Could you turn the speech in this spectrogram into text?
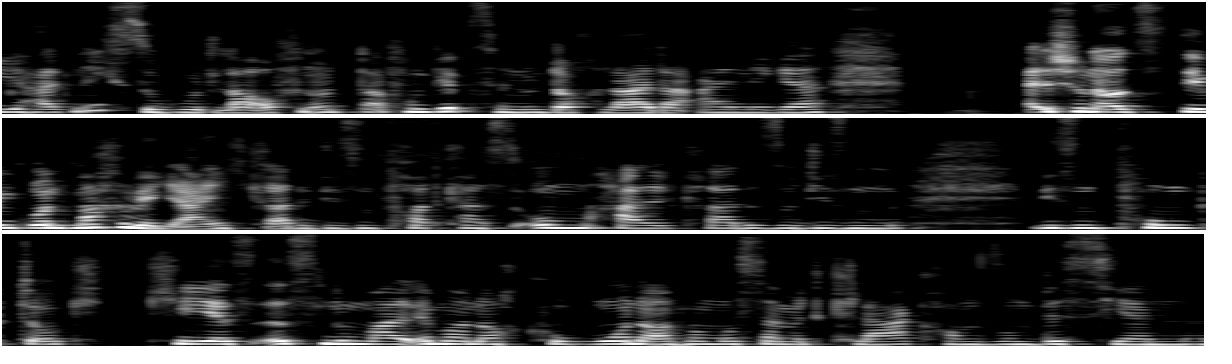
die halt nicht so gut laufen. Und davon gibt es ja nun doch leider einige also schon aus dem Grund machen wir ja eigentlich gerade diesen Podcast, um halt gerade so diesen, diesen Punkt, okay, es ist nun mal immer noch Corona und man muss damit klarkommen, so ein bisschen,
